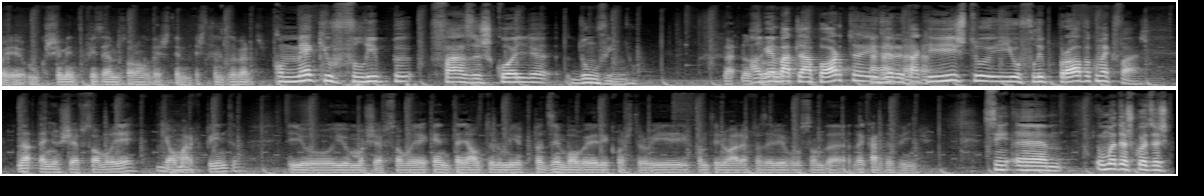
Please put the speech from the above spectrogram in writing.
Foi o crescimento que fizemos ao longo deste tempo, destes tempos abertos. Como é que o Felipe faz a escolha de um vinho? Não, não Alguém bate-lhe à porta e dizer está aqui isto e o Felipe prova, como é que faz? Não, tenho um chefe sommelier, que uhum. é o Marco Pinto, e o, e o meu chefe sommelier é quem tem autonomia para desenvolver e construir e continuar a fazer a evolução da, da carta de vinhos. Sim, um, uma das coisas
